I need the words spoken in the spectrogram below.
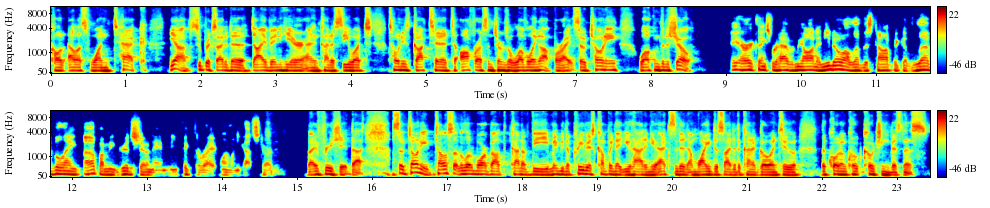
called LS1 Tech. Yeah, super excited to dive in here and kind of see what Tony Tony's got to, to offer us in terms of leveling up. All right. So, Tony, welcome to the show. Hey, Eric, thanks for having me on. And you know, I love this topic of leveling up. I mean, good show name. You picked the right one when you got started. I appreciate that. So, Tony, tell us a little more about kind of the maybe the previous company that you had and you exited and why you decided to kind of go into the quote unquote coaching business.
